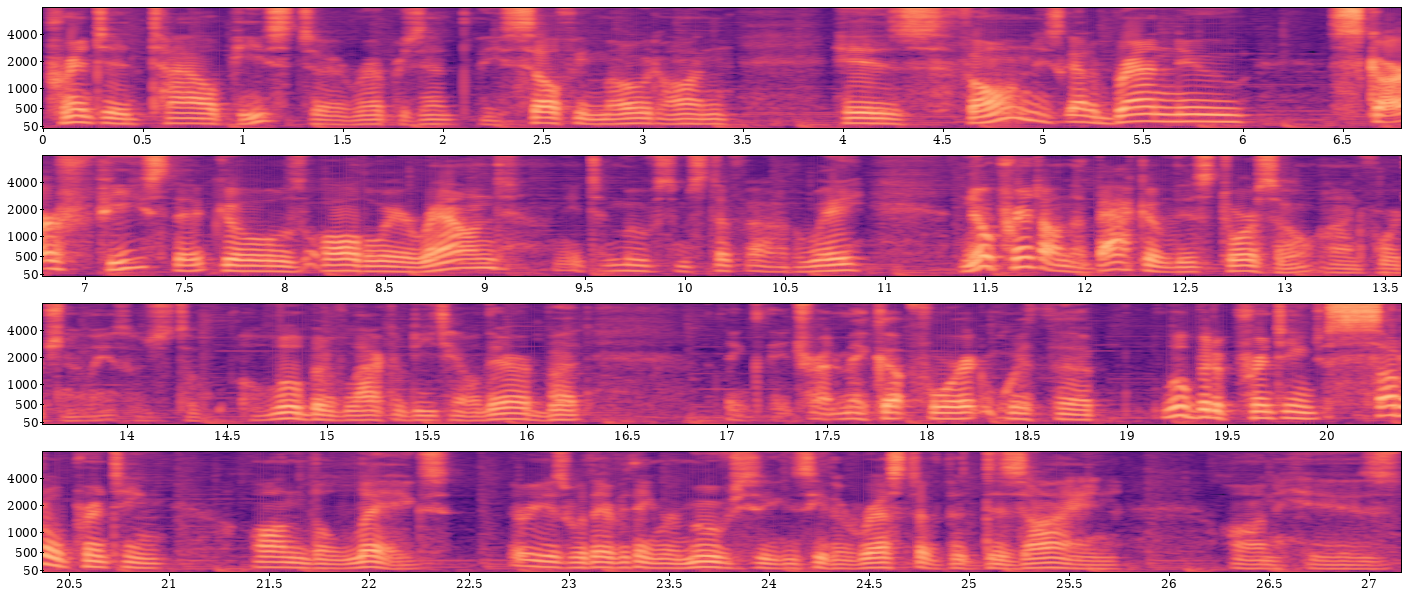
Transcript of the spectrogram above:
printed tile piece to represent the selfie mode on his phone. He's got a brand new scarf piece that goes all the way around. I Need to move some stuff out of the way. No print on the back of this torso, unfortunately, so just a, a, little bit of lack of detail there, but I think they try to make up for it with a little bit of printing, just subtle printing on the legs. There he is with everything removed so you can see the rest of the design on his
